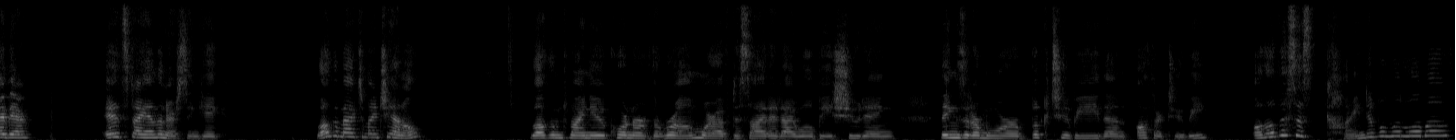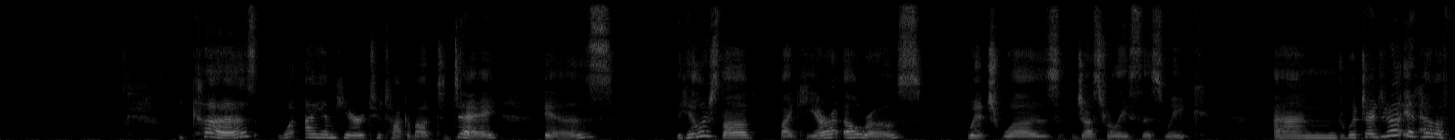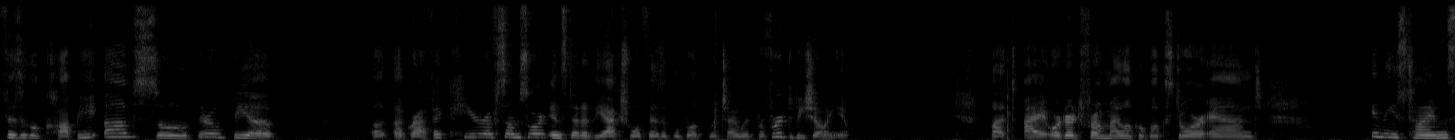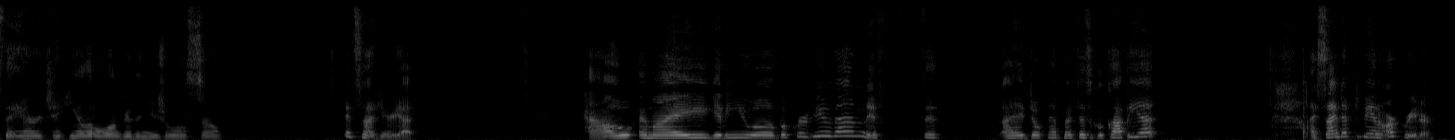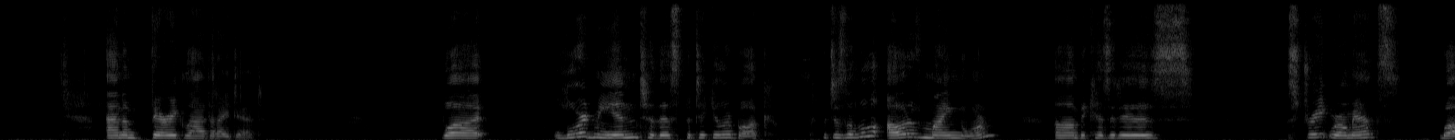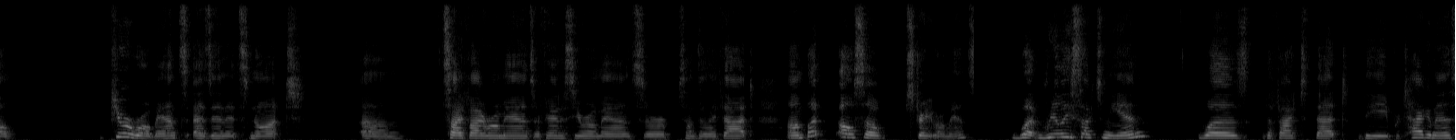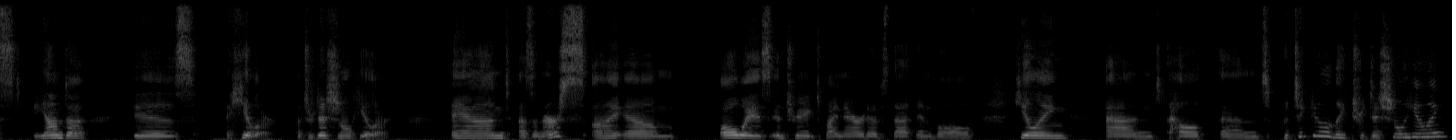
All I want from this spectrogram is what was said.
Hi there, it's Diane the Nursing Geek. Welcome back to my channel. Welcome to my new corner of the room where I've decided I will be shooting things that are more booktuby than author-tuby, although this is kind of a little of both. Because what I am here to talk about today is The Healer's Love by Kiera L. Rose, which was just released this week and which I do not yet have a physical copy of, so there will be a, a, a, graphic here of some sort instead of the actual physical book, which I would prefer to be showing you. But I ordered from my local bookstore, and in these times they are taking a little longer than usual, so it's not here yet. How am I giving you a book review then if it, I don't have my physical copy yet? I signed up to be an ARC reader, and I'm very glad that I did. What lured me into this particular book, which is a little out of my norm um, because it is straight romance, well, pure romance, as in it's not um, sci-fi romance or fantasy romance or something like that, um, but also straight romance. What really sucked me in was the fact that the protagonist, Ianda, is a healer, a traditional healer. And as a nurse, I am always intrigued by narratives that involve healing and health and particularly traditional healing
